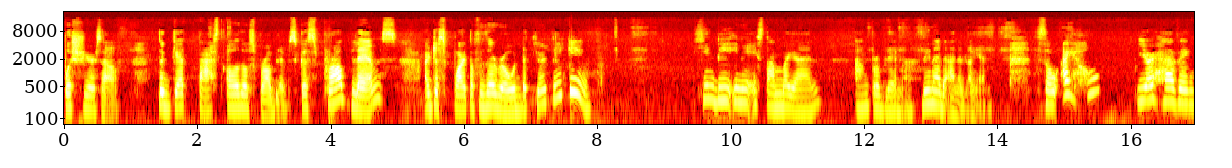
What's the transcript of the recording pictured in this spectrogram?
push yourself to get past all those problems because problems are just part of the road that you're taking. Hindi iniistamba yan ang problema. Dinadaanan lang yan. So, I hope you're having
